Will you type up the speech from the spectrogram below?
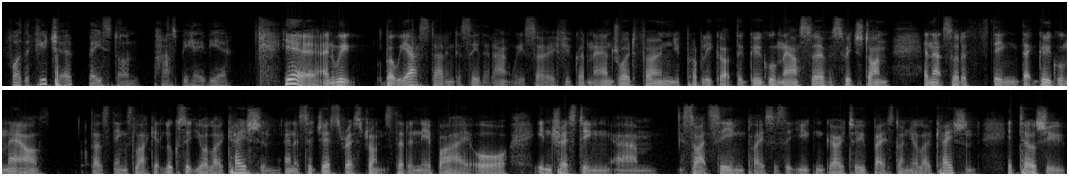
for the future based on past behavior. Yeah, and we but we are starting to see that, aren't we? So if you've got an Android phone, you've probably got the Google Now service switched on, and that sort of thing. That Google Now does things like it looks at your location and it suggests restaurants that are nearby or interesting um, sightseeing places that you can go to based on your location. It tells you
